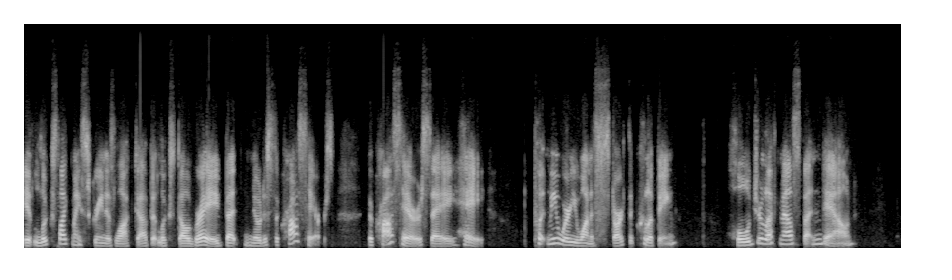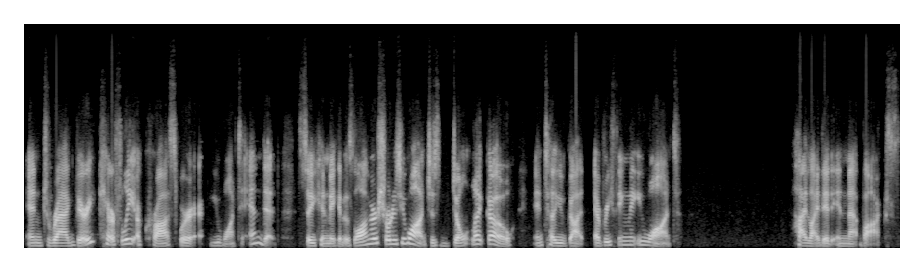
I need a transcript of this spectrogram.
it looks like my screen is locked up. It looks dull gray, but notice the crosshairs. The crosshairs say, hey, put me where you want to start the clipping, hold your left mouse button down, and drag very carefully across where you want to end it. So you can make it as long or short as you want. Just don't let go until you've got everything that you want highlighted in that box.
